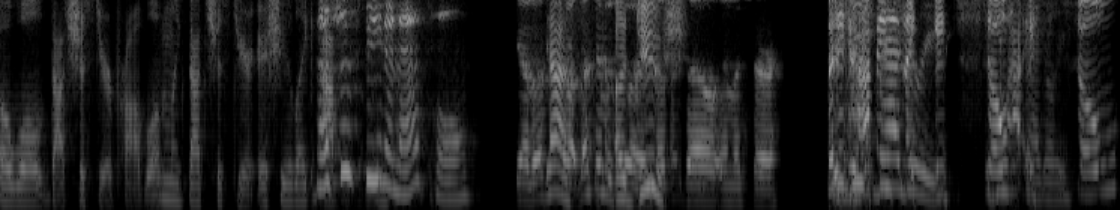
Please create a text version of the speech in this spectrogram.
oh well, that's just your problem. Like that's just your issue. Like That's just being an asshole. yeah, that's Yes, so, that's a immature. That's douche. so immature. but it It's just happens like it's so ha- it's so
